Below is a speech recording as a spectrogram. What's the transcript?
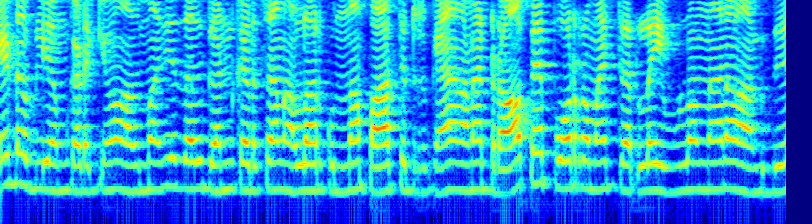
ஏடபிள்யூஎம் கிடைக்கும். அது மாதிரி ஏதாவது கன் கிடச்சா நல்லாயிருக்கும் தான் பார்த்துட்ருக்கேன் ஆனால் ட்ராப்பே போடுற மாதிரி தெரில இவ்வளோ நேரம் ஆகுது.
